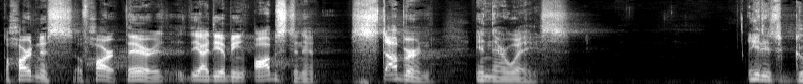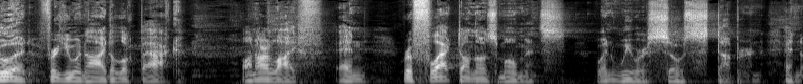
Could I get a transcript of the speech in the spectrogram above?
The hardness of heart there, the idea of being obstinate, stubborn in their ways. It is good for you and I to look back on our life and reflect on those moments when we were so stubborn and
